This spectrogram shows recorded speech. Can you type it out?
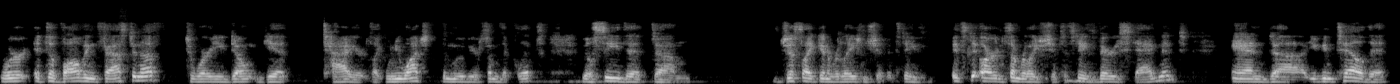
we're, it's evolving fast enough to where you don't get tired. Like when you watch the movie or some of the clips, you'll see that, um, just like in a relationship, it stays, it's, or in some relationships, it stays very stagnant and uh, you can tell that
